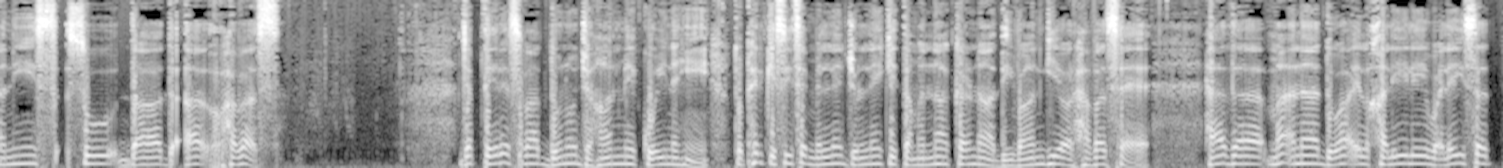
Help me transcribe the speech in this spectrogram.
انیس سو داد حوث۔ جب تیرے سوا دونوں جہان میں کوئی نہیں، تو پھر کسی سے ملنے جلنے کی تمنا کرنا دیوانگی اور حوث ہے۔ هذا معنى دعاء الخليل وليست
